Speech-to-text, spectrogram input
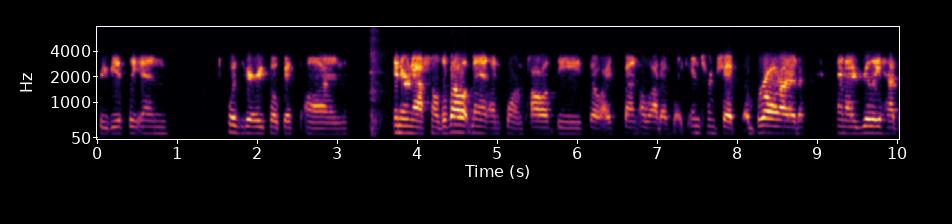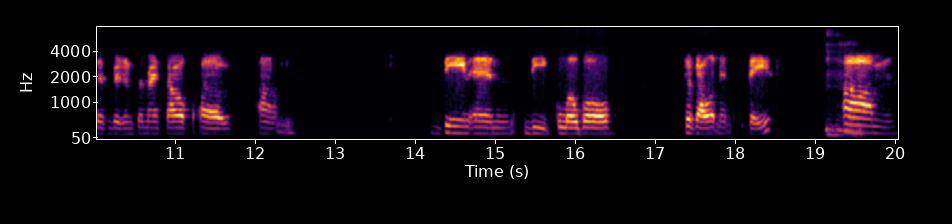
previously in, was very focused on international development and foreign policy. So I spent a lot of like internships abroad and I really had this vision for myself of um, being in the global development space. Mm-hmm. Um,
